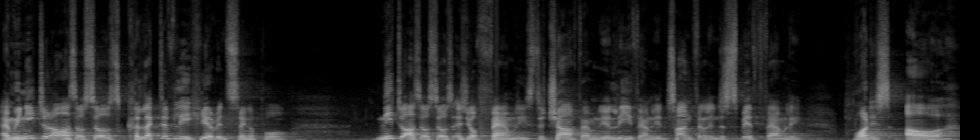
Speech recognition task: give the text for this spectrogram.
And we need to ask ourselves collectively here in Singapore need to ask ourselves as your families, the Chia family, the Lee family, the Tan family, the Smith family, what is our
